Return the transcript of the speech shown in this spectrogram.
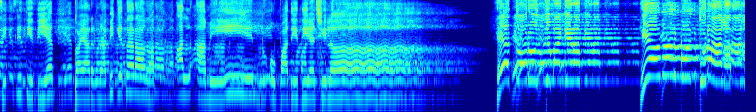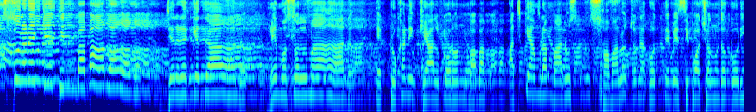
স্বীকৃতি দিয়ে দয়ার নাবিকে তারা আল আমিন উপাধি দিয়েছিল। হে তরুণ যুবকেরা হে আমার বন্ধুরা শুনে রেখে দিন বাবা। জেনে রেখে দেন, হে মুসলমান, একটুখানি খেয়াল করুন বাবা, আজকে আমরা মানুষ সমালোচনা করতে বেশি পছন্দ করি।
